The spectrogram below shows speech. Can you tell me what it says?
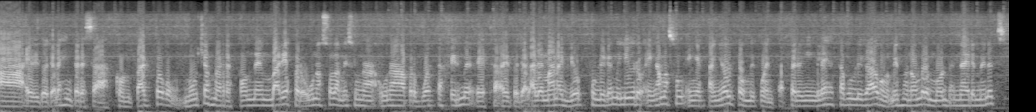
a editoriales interesadas. Contacto con muchas, me responden varias, pero una sola me hizo una, una propuesta firme, esta editorial alemana. Yo publiqué mi libro en Amazon en español por mi cuenta, pero en inglés está publicado con el mismo nombre, More Than 90 Minutes,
